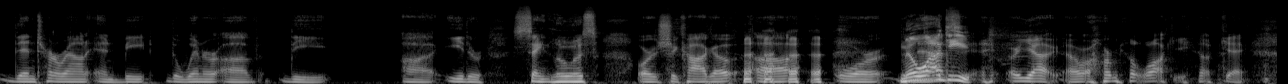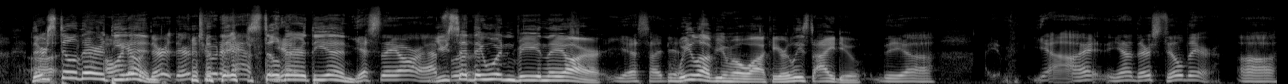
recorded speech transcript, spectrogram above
then turn around and beat the winner of the uh, either St. Louis or Chicago uh, or Milwaukee. Nats, or yeah, or, or Milwaukee. Okay, They're still there at oh, the know. end. They're they're two and They're half. still Yeah. there at the end. Yes, they are. Absolutely. You said they wouldn't be, and they are. Yes, I did. We love you, Milwaukee, or at least I do. the uh, yeah, I yeah, they're still there. Uh,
